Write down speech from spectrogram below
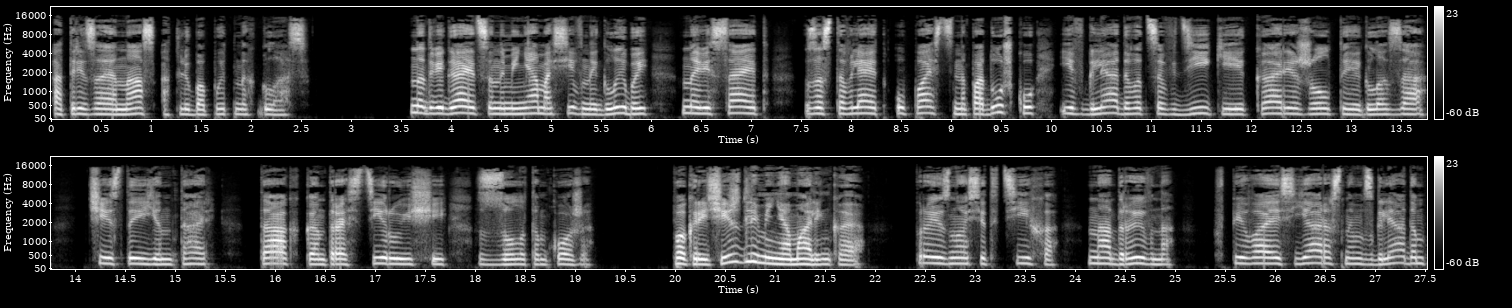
отрезая нас от любопытных глаз. Надвигается на меня массивной глыбой, нависает, заставляет упасть на подушку и вглядываться в дикие каре-желтые глаза, чистый янтарь, так контрастирующий с золотом кожи. «Покричишь для меня, маленькая?» произносит тихо, надрывно, впиваясь яростным взглядом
